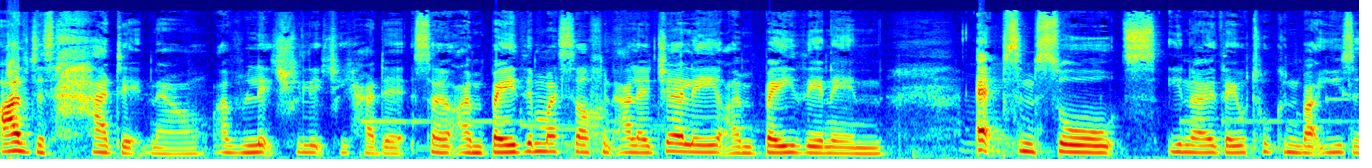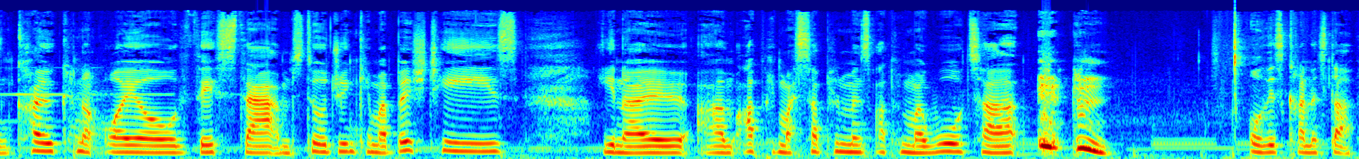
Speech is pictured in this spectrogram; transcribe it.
I've just had it now. I've literally, literally had it. So I'm bathing myself in aloe jelly. I'm bathing in Epsom salts. You know, they were talking about using coconut oil, this, that. I'm still drinking my bush teas. You know, I'm upping my supplements, upping my water. all this kind of stuff.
